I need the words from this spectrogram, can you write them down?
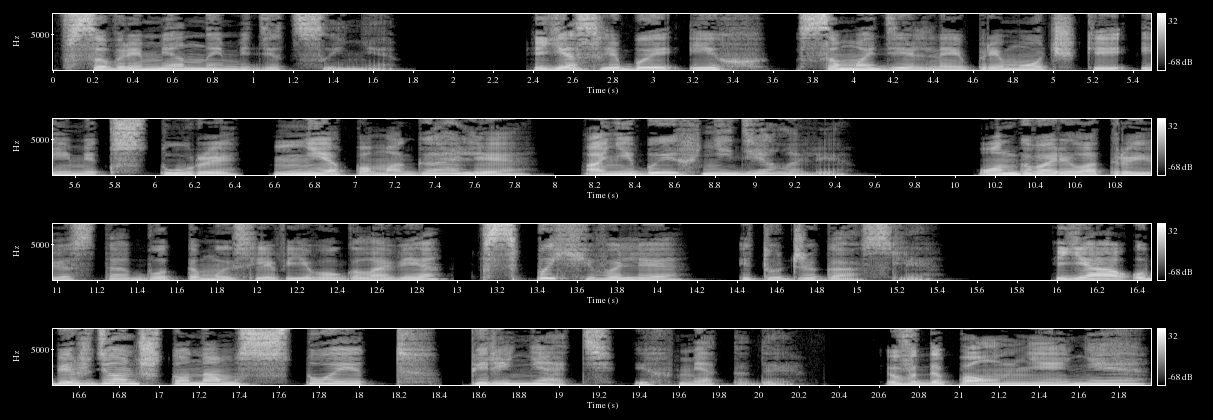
в современной медицине. Если бы их самодельные примочки и микстуры не помогали, они бы их не делали. Он говорил отрывисто, будто мысли в его голове вспыхивали и тут же гасли. Я убежден, что нам стоит перенять их методы в дополнение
